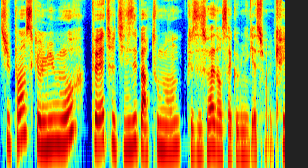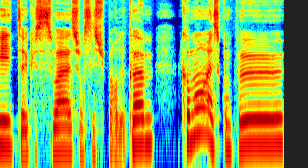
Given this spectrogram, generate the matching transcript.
tu penses que l'humour peut être utilisé par tout le monde, que ce soit dans sa communication écrite, que ce soit sur ses supports de com? Comment est-ce qu'on peut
